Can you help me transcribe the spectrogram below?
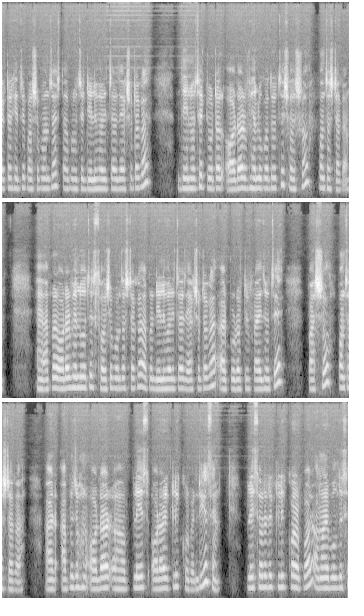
একটার ক্ষেত্রে পাঁচশো পঞ্চাশ, তারপর হচ্ছে ডেলিভারি চার্জ একশো টাকা দেন হচ্ছে টোটাল অর্ডার ভ্যালু কত হচ্ছে ছশো পঞ্চাশ টাকা। হ্যাঁ আপনার অর্ডার ভ্যালু হচ্ছে ছয়শো পঞ্চাশ টাকা, আপনার ডেলিভারি চার্জ একশো টাকা, আর প্রোডাক্টের প্রাইস হচ্ছে পাঁচশো পঞ্চাশ টাকা। আর আপনি যখন অর্ডার প্লেস অর্ডারে ক্লিক করবেন, ঠিক আছে? প্লেস অর্ডারে ক্লিক করার পর আমার বলতেছে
